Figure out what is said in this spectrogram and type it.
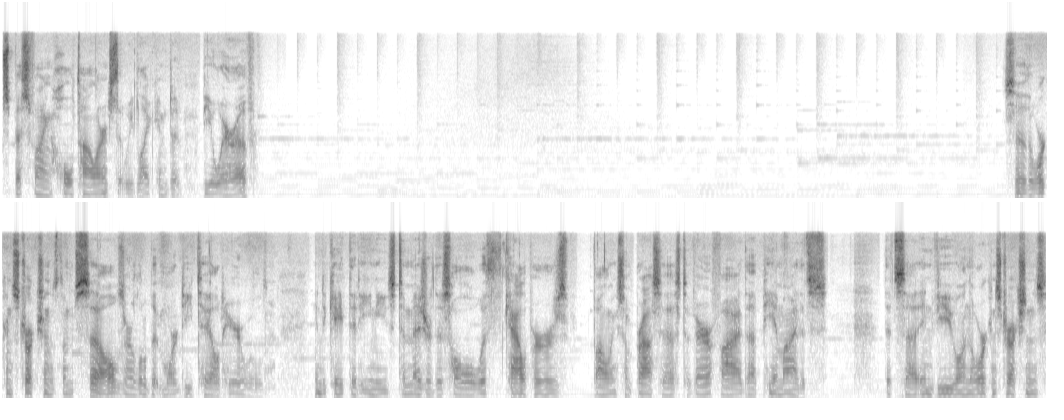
specifying hole tolerance that we'd like him to be aware of. So the work instructions themselves are a little bit more detailed here. We'll indicate that he needs to measure this hole with calipers following some process to verify the PMI that's that's uh, in view on the work instructions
